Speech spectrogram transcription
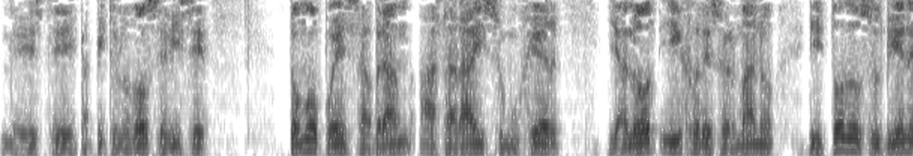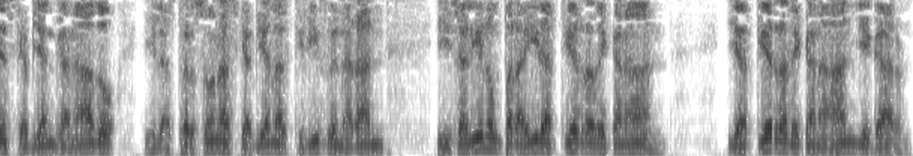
de este capítulo doce dice, Tomó pues Abraham a Sarai su mujer, y a Lot hijo de su hermano, y todos sus bienes que habían ganado, y las personas que habían adquirido en Harán, y salieron para ir a tierra de Canaán, y a tierra de Canaán llegaron.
